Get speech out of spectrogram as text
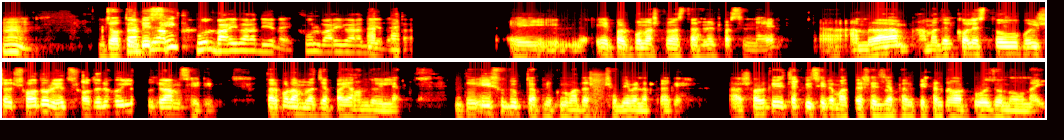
হুম। যত বেশি ফুল বাড়ি ভাড়া দিয়ে দেয় ফুল বাড়ি ভাড়া দিয়ে দেয় এই এরপর বোনাস টোনাস তার হান্ড্রেড পার্সেন্ট নেয়। আমরা আমাদের কলেজ তো বরিশাল সদরে সদরে হইল গ্রাম সাইডে তারপর আমরা যা পাই আলহামদুলিল্লাহ। কিন্তু এই সুযোগটা আপনি কোনো মাদ্রাসা দেবেন আপনাকে আর সরকারি চাকরি সেটা মাদ্রাসায় যে আপনার পেশা নেওয়ার প্রয়োজনও নাই।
